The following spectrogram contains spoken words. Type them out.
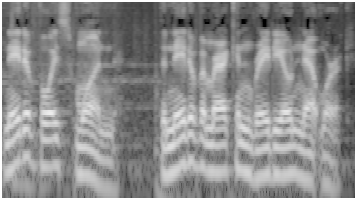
Native Voice One, the Native American Radio Network.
